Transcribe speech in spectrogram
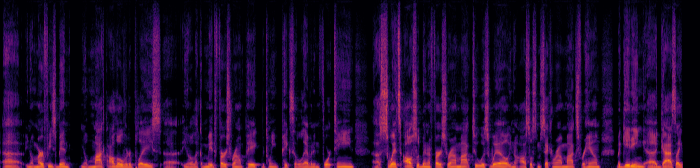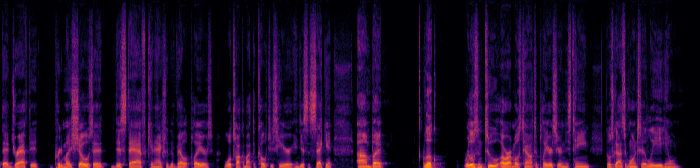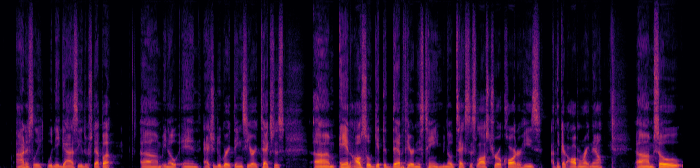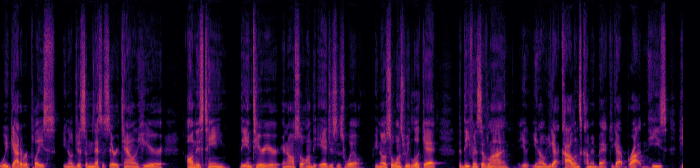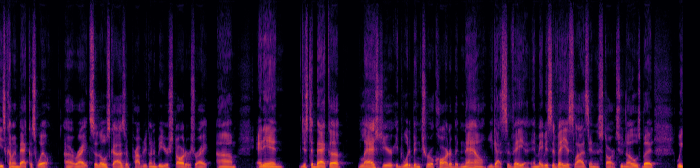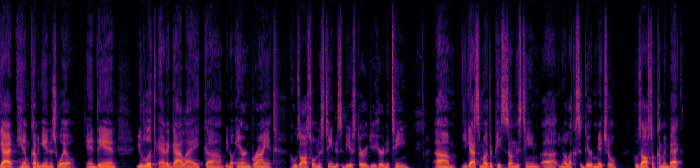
Uh, you know Murphy's been you know mocked all over the place. Uh, you know like a mid first round pick between picks eleven and fourteen. Uh, Sweat's also been a first round mock too as well. You know, also some second round mocks for him. But getting uh, guys like that drafted pretty much shows that this staff can actually develop players. We'll talk about the coaches here in just a second. Um, but look, we're losing two of our most talented players here in this team. Those guys are going to the league, and honestly, we need guys to either step up, um, you know, and actually do great things here at Texas um, and also get the depth here in this team. You know, Texas lost Trill Carter. He's, I think, at Auburn right now. Um, so we've got to replace, you know, just some necessary talent here on this team, the interior and also on the edges as well. You know, so once we look at the defensive line, you, you know, you got Collins coming back, you got Broughton, he's he's coming back as well. All uh, right. So those guys are probably going to be your starters, right? Um, and then just to back up, last year it would have been Trill Carter, but now you got Savea, and maybe Savea slides in and starts. Who knows? But we got him coming in as well, and then you look at a guy like um, you know Aaron Bryant, who's also on this team. This would be his third year here in the team. Um, you got some other pieces on this team, uh, you know, like a Sydir Mitchell, who's also coming back,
